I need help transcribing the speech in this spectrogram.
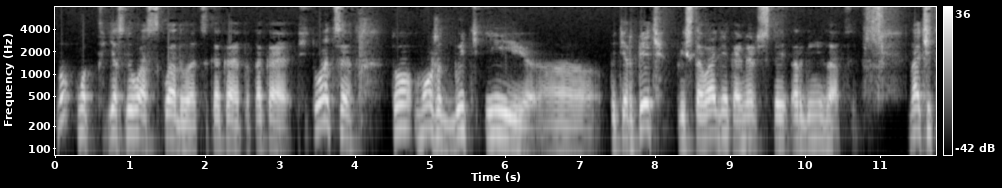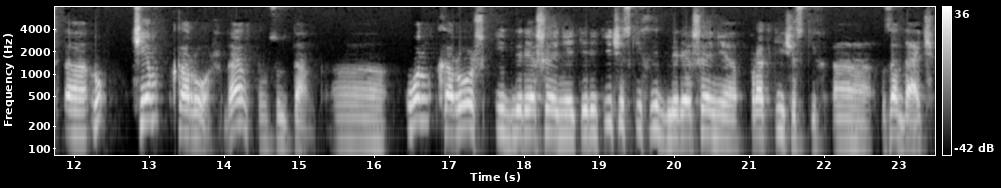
Ну, вот если у вас складывается какая-то такая ситуация, то может быть и э, потерпеть приставание коммерческой организации. Значит, э, ну, чем хорош да, консультант? Э, он хорош и для решения теоретических, и для решения практических э, задач.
